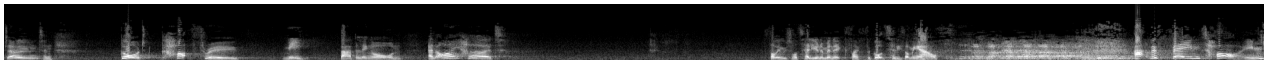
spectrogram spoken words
don't. And God cut through me babbling on, and I heard something which I'll tell you in a minute because I forgot to tell you something else. At the same time,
